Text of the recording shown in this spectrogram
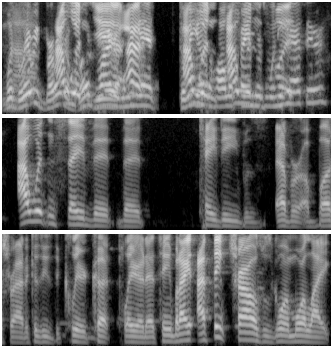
Was Nah, Larry Bird I a bus rider yeah, when I- he had I three other Hall of Famers when he had there? I wouldn't say that that KD was ever a bus rider because he's the clear cut player of that team. But I, I think Charles was going more like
